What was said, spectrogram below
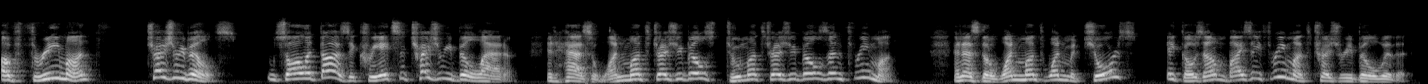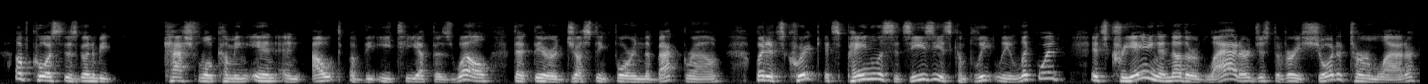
of three month treasury bills. That's all it does. It creates a treasury bill ladder. It has one month treasury bills, two month treasury bills, and three month. And as the one month one matures, it goes out and buys a three month treasury bill with it. Of course, there's going to be cash flow coming in and out of the ETF as well that they're adjusting for in the background. But it's quick, it's painless, it's easy, it's completely liquid. It's creating another ladder, just a very shorter term ladder.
